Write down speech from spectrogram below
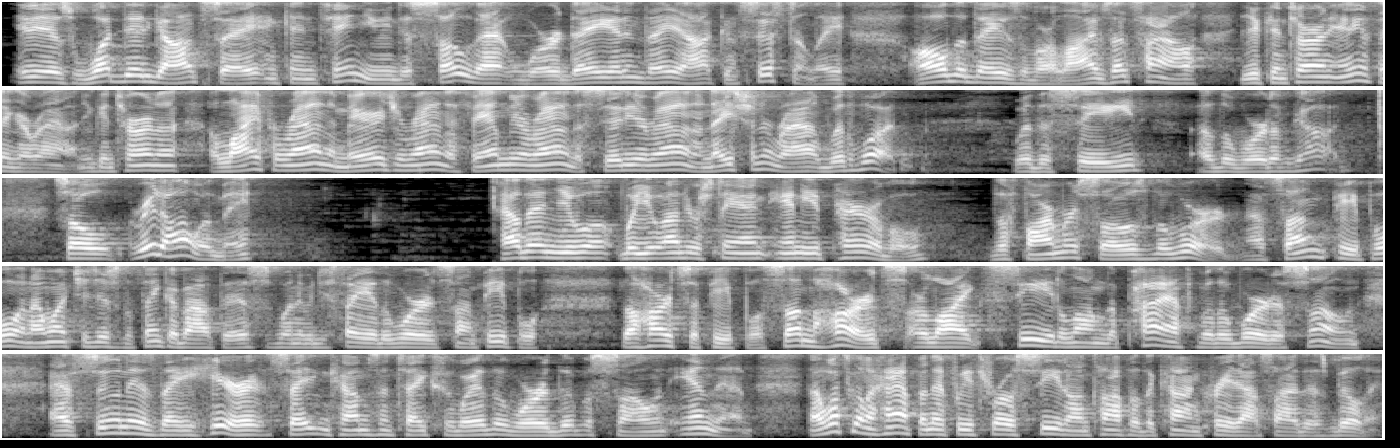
It is what did God say and continuing to sow that word day in and day out consistently all the days of our lives. That's how you can turn anything around. You can turn a, a life around, a marriage around, a family around, a city around, a nation around with what? With the seed of the Word of God. So read on with me. How then you will, will you understand any parable the farmer sows the word. Now, some people, and I want you just to think about this when we say the word some people, the hearts of people. Some hearts are like seed along the path where the word is sown. As soon as they hear it, Satan comes and takes away the word that was sown in them. Now, what's going to happen if we throw seed on top of the concrete outside this building?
